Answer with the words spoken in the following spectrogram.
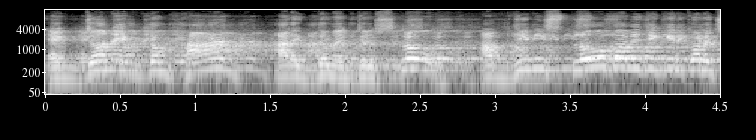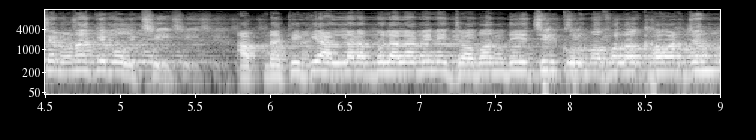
একজন একদম হার্ড আর একদম একজন স্লো আপ যিনি স্লো ভাবে জিকির করেছেন, ওনাকে বলছি, আপনাকে কি আল্লাহ রাব্বুল আলামিন জবান দিয়েছে কুরমা ফলাও খাওয়ার জন্য?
